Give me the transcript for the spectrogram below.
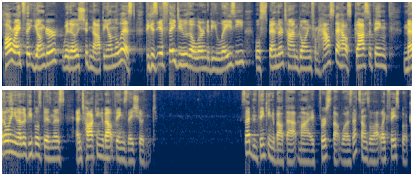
Paul writes that younger widows should not be on the list because if they do, they'll learn to be lazy, will spend their time going from house to house, gossiping, meddling in other people's business, and talking about things they shouldn't. As I've been thinking about that, my first thought was that sounds a lot like Facebook.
